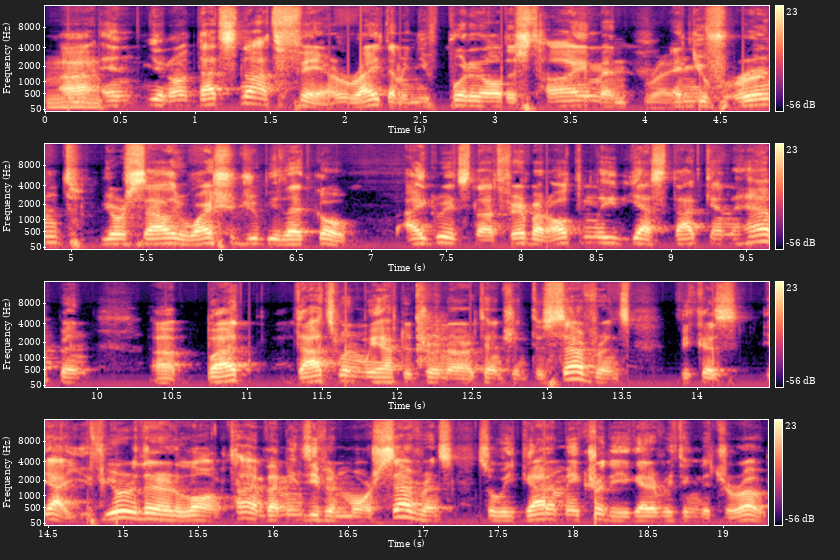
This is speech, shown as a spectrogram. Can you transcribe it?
Mm. Uh, and you know that's not fair, right? I mean, you've put in all this time and right. and you've earned your salary. Why should you be let go? I agree, it's not fair, but ultimately, yes, that can happen. Uh, but that's when we have to turn our attention to severance because, yeah, if you're there a long time, that means even more severance. So we got to make sure that you get everything that you're owed.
